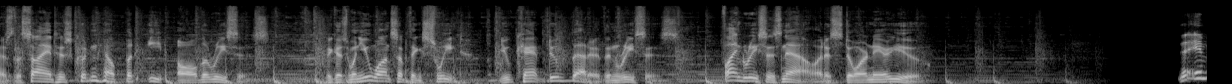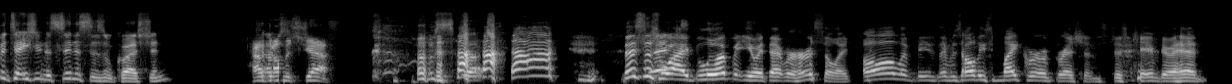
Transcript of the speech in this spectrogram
as the scientists couldn't help but eat all the Reese's. Because when you want something sweet, you can't do better than Reese's. Find Reese's now at a store near you. The invitation to cynicism question. How Comes- dumb is Jeff? this is why I blew up at you at that rehearsal. Like all of these, it was all these microaggressions just came to a head.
